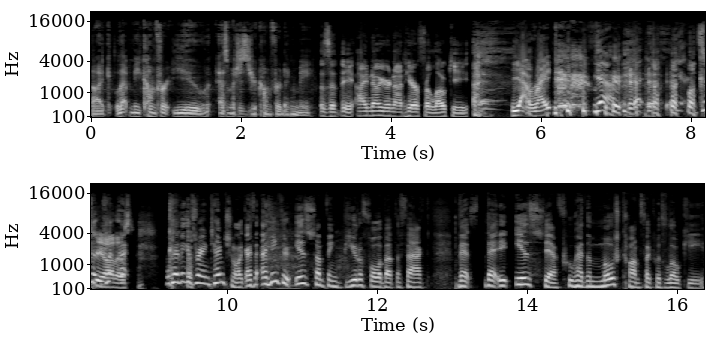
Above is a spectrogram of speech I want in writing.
like, let me comfort you as much as you're comforting me. Is it the I know you're not here for Loki? Yeah, right? Yeah. I- I- Let's be honest. Cause I think it's very intentional. Like I, th- I think there is something beautiful about the fact that that it is Sif who had the most conflict with Loki,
